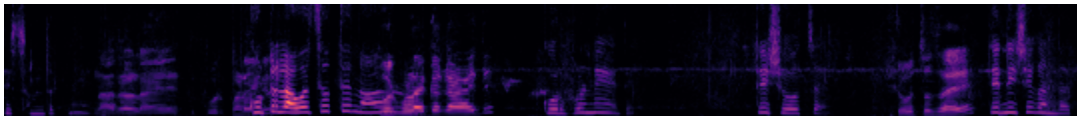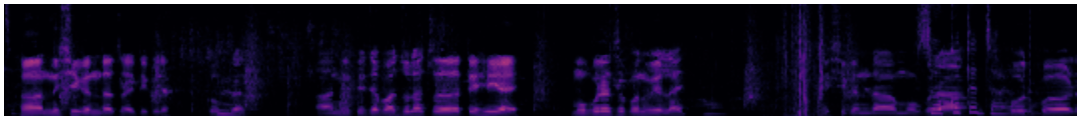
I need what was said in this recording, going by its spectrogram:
ते समजत नाही. नारळ आहे ते कोरफड आहे कुठं का? लावायचं ते ना? कोरफड आहे का काय आहे ते? कोरफड नाही आहे ते. ते शोच आहे. शोच आहे. ते निशिगंधाचं. हा निशिगंधाचं आहे तिकडे कोपऱ्यात. आणि त्याच्या बाजूलाच ते हे आहे मोगऱ्याचं पण वेल आहे. हो. निशिगंधा मोगरा झाडं. कोरफड.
